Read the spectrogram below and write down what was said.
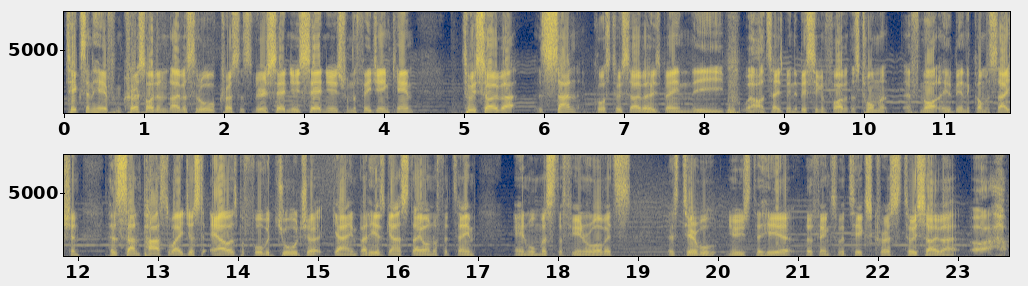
Texan here from Chris. I didn't know this at all, Chris. It's very sad news. Sad news from the Fijian camp. Tuisova, his son, of course, Tuisova, who's been the, well, I'd say he's been the best second five at this tournament. If not, he'd be in the conversation. His son passed away just hours before the Georgia game, but he is going to stay on with the team and will miss the funeral of it. It's terrible news to hear, but thanks for the text, Chris. Tuisova, oh,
